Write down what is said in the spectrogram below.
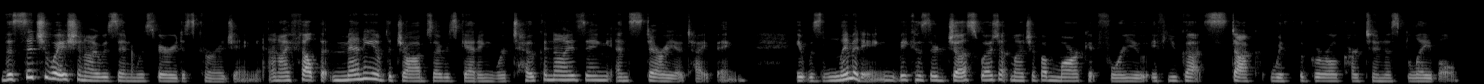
the situation I was in was very discouraging. And I felt that many of the jobs I was getting were tokenizing and stereotyping. It was limiting because there just wasn't much of a market for you if you got stuck with the girl cartoonist label.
